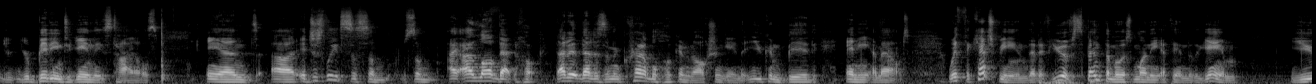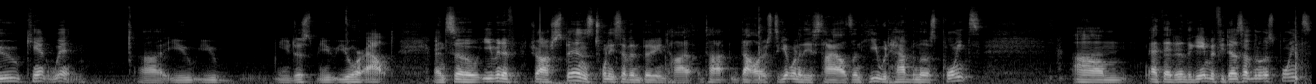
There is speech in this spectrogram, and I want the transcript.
you're bidding to gain these tiles, and uh, it just leads to some some. I, I, love that hook. That is, that is an incredible hook in an auction game that you can bid any amount. With the catch being that if you have spent the most money at the end of the game, you can't win. Uh, you you you just you you are out. And so even if Josh spends $27 billion to get one of these tiles and he would have the most points um, at the end of the game, if he does have the most points,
